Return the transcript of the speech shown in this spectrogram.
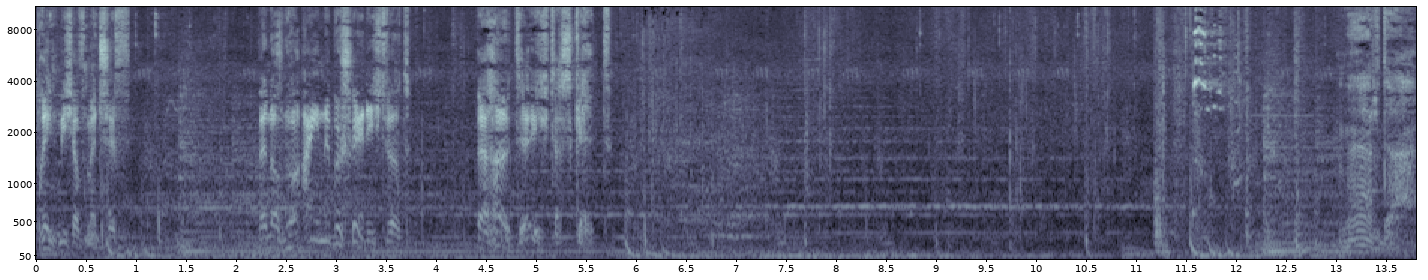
Bringt mich auf mein Schiff. Wenn auch nur eine beschädigt wird, behalte ich das Geld. Merda.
